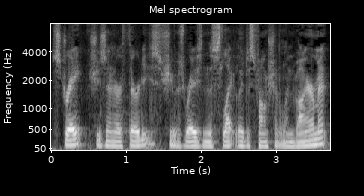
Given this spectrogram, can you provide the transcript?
straight. She's in her 30s. She was raised in a slightly dysfunctional environment.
